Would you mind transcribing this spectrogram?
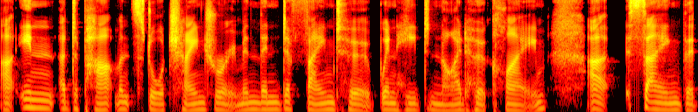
uh, in a department store change room and then defamed her when he denied her claim, uh, saying that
